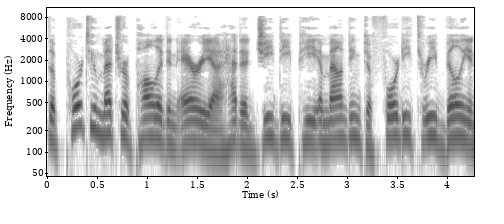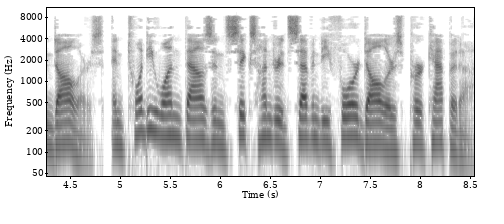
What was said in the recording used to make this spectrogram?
The Porto metropolitan area had a GDP amounting to $43 billion, and $21,674 per capita.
